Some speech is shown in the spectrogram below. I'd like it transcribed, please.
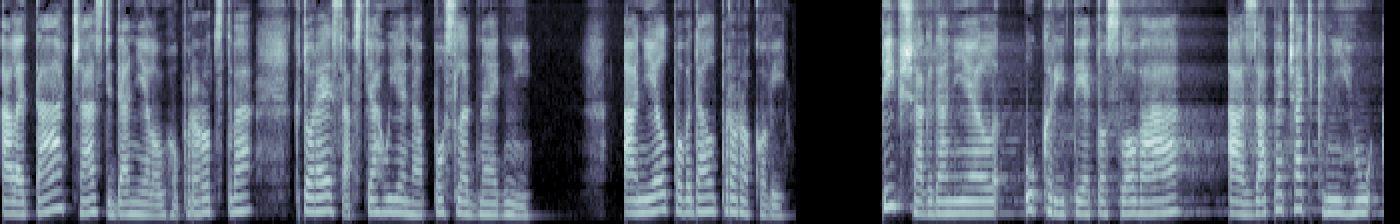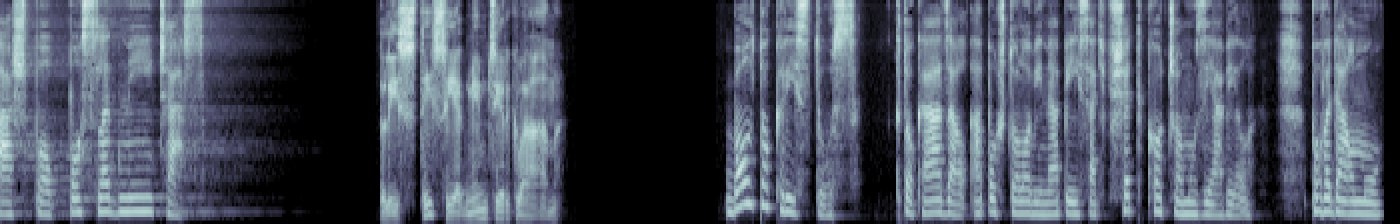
ale tá časť Danielovho proroctva, ktoré sa vzťahuje na posledné dni. Aniel povedal prorokovi Ty však, Daniel, ukry tieto slová a zapečať knihu až po posledný čas. Listy siedmým cirkvám Bol to Kristus, kto kázal Apoštolovi napísať všetko, čo mu zjavil. Povedal mu,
